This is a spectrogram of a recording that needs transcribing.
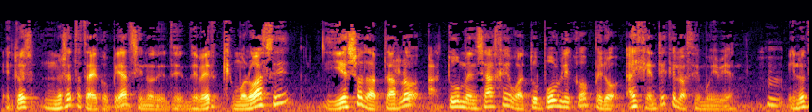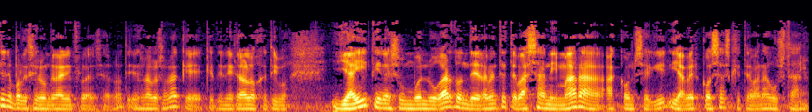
Entonces, no se trata de copiar, sino de ver cómo lo hace y eso adaptarlo a tu mensaje o a tu público, pero hay gente que lo hace muy bien. Mm. Y no tiene por qué ser un gran influencer, ¿no? Tienes una persona que, tiene claro el objetivo. Y ahí tienes un buen lugar donde realmente te vas a animar a, conseguir y a ver cosas que te van a gustar.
